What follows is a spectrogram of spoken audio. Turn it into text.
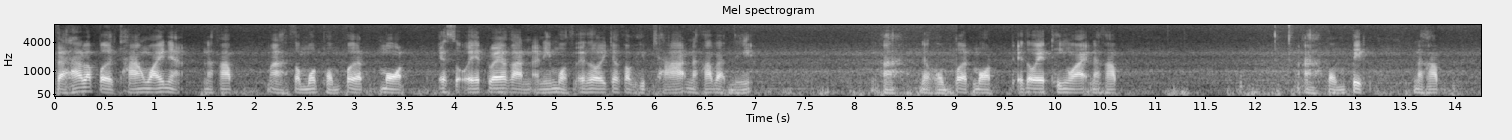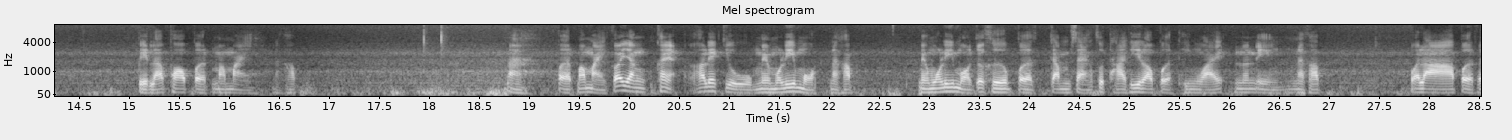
แต่ถ้าเราเปิดค้างไว้เนี่ยนะครับอะสมมติผมเปิดโหมด SOS ไว้แล้วกัน อันนี้โหมด SOS จะกระพริบช้านะครับแบบนี้อะเดี๋ยวผมเปิดโหมด SOS ทิ้งไว้นะครับ อะผมปิดนะครับ ปิดแล้วพอเปิดมาใหม่นะครับอะเปิดมาใหม่ก็ยังเขาเรียกอยู่ Memory Mode นะครับ Memory Mode ก็คือเปิดจำแสงสุดท้ายที่เราเปิดทิ้งไว้นั่นเองนะครับ เวลาเปิดไฟ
